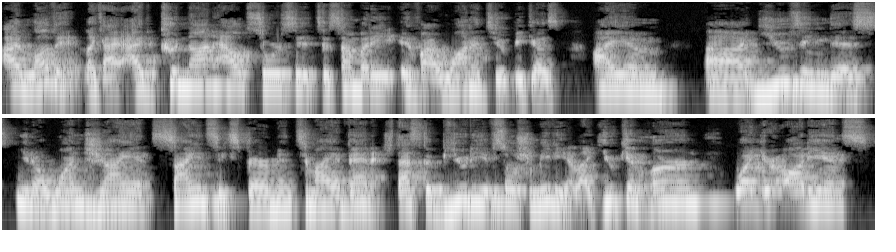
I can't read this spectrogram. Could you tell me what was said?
I love it. Like I, I could not outsource it to somebody if I wanted to because I am uh, using this, you know, one giant science experiment to my advantage. That's the beauty of social media. Like you can learn what your audience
